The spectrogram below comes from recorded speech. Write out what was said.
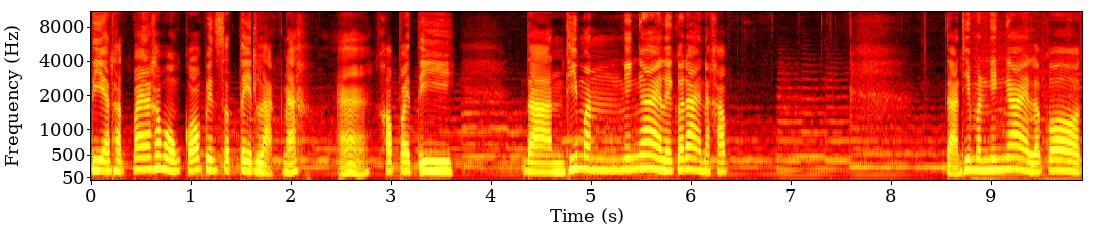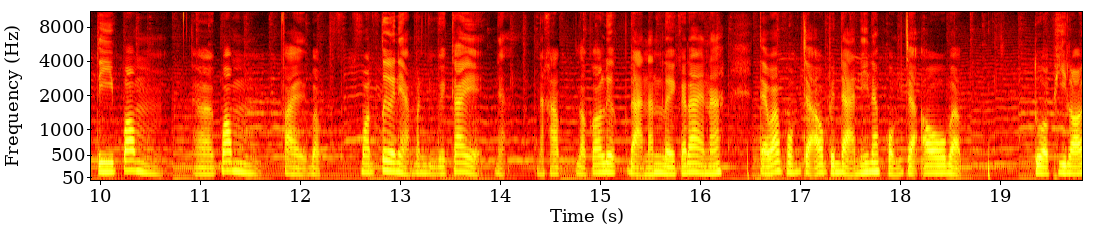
ตีอันถัดไปนะครับผมก็เป็นสเตจหลักนะอ่าเข้าไปตีด่านที่มันง่าย ๆเลยก็ได้นะครับ ด่านที่มันง่าย ๆ แล้วก็ตีป้อมเอ่อป้อมฝ่ายแบบมอนเตอร์เนี่ยมันอยู่ใกล้ๆเนี่ยนะครับเราก็เลือกด่านนั้นเลยก็ได้นะ แต่ว่าผมจะเอาเป็นด่านนี้นะผมจะเอาแบบ ตัว P100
